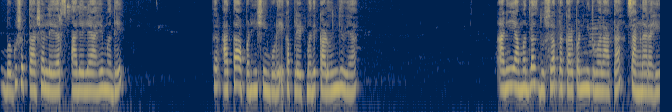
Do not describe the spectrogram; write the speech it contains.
बघू शकता अशा लेयर्स आलेले आहे मध्ये. तर आता आपण हे शेंगोडे एका प्लेटमध्ये काढून घेऊया. आणि यामधलाच दुसरा प्रकार पण मी तुम्हाला आता सांगणार आहे.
